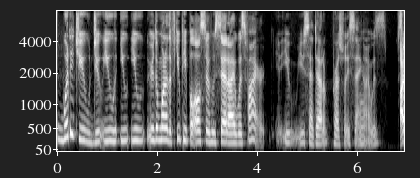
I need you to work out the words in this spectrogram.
what did you do? You you you you're the one of the few people also who said I was fired. You you sent out a press release saying I was. I, I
